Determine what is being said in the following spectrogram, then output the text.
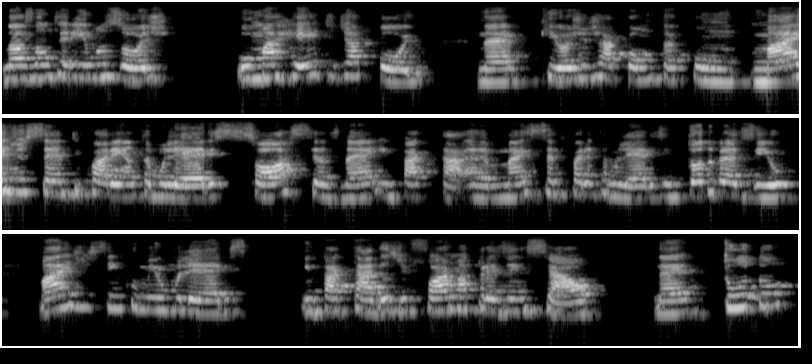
nós não teríamos hoje uma rede de apoio, né, que hoje já conta com mais de 140 mulheres sócias, né, impactar, mais de 140 mulheres em todo o Brasil, mais de 5 mil mulheres impactadas de forma presencial, né, tudo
